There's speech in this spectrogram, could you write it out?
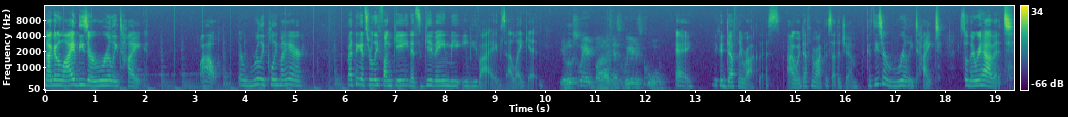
Not gonna lie, these are really tight. Wow, they're really pulling my hair. But I think it's really funky and it's giving me 80 vibes. I like it. It looks weird, but I guess weird is cool. Hey, you could definitely rock this. I would definitely rock this at the gym because these are really tight. So there we have it.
